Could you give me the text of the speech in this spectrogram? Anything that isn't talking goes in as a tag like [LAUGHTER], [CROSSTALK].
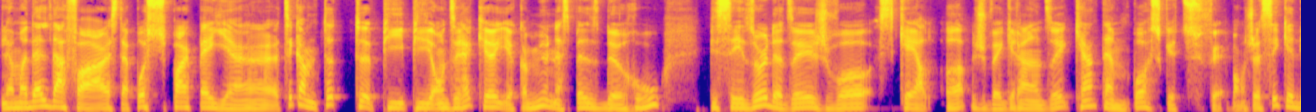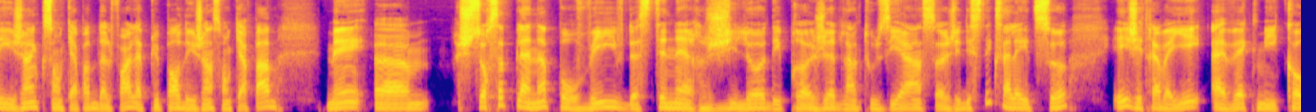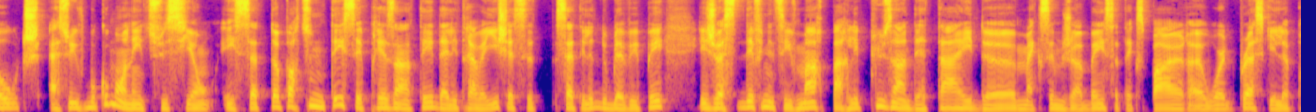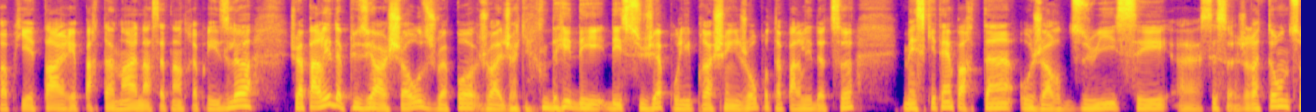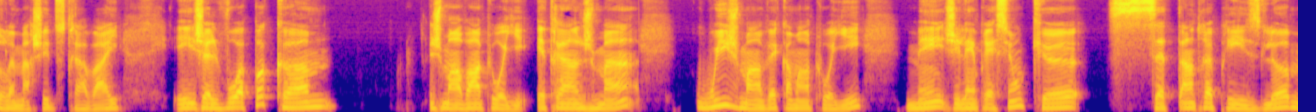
le modèle d'affaires, c'était pas super payant. Tu sais, comme tout. Puis, puis on dirait qu'il y a comme eu une espèce de roue. Puis c'est dur de dire je vais scale up, je vais grandir quand tu n'aimes pas ce que tu fais. Bon, je sais qu'il y a des gens qui sont capables de le faire, la plupart des gens sont capables, mais euh, je suis sur cette planète pour vivre de cette énergie-là, des projets, de l'enthousiasme. J'ai décidé que ça allait être ça. Et j'ai travaillé avec mes coachs à suivre beaucoup mon intuition. Et cette opportunité s'est présentée d'aller travailler chez Satellite WP. Et je vais définitivement reparler plus en détail de Maxime Jobin, cet expert euh, WordPress qui est le propriétaire et partenaire dans cette entreprise-là. Je vais parler de plusieurs choses. Je vais pas, je vais, garder [LAUGHS] des, sujets pour les prochains jours pour te parler de ça. Mais ce qui est important aujourd'hui, c'est euh, ça. Je retourne sur le marché du travail et je ne le vois pas comme je m'en vais employer. Étrangement, oui, je m'en vais comme employé, mais j'ai l'impression que cette entreprise-là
